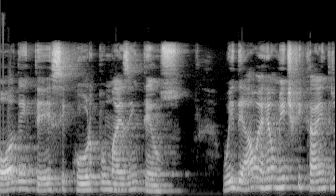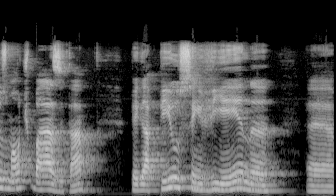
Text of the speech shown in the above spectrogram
podem ter esse corpo mais intenso. O ideal é realmente ficar entre os malte base, tá? Pegar Pilsen, Viena, é,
